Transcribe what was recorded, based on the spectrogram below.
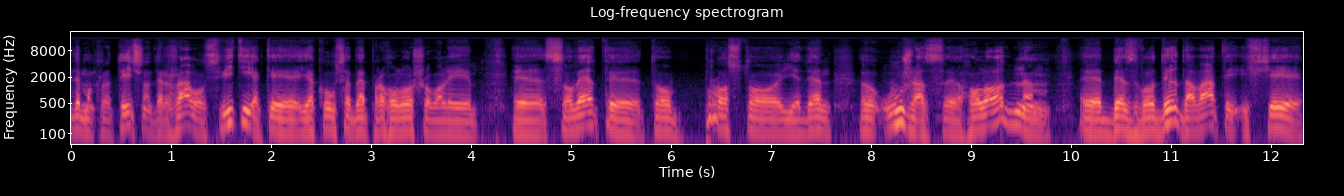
демократична держава у світі, яке, яку в себе проголошували Совет, то просто один ужас голодним, без води давати ще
